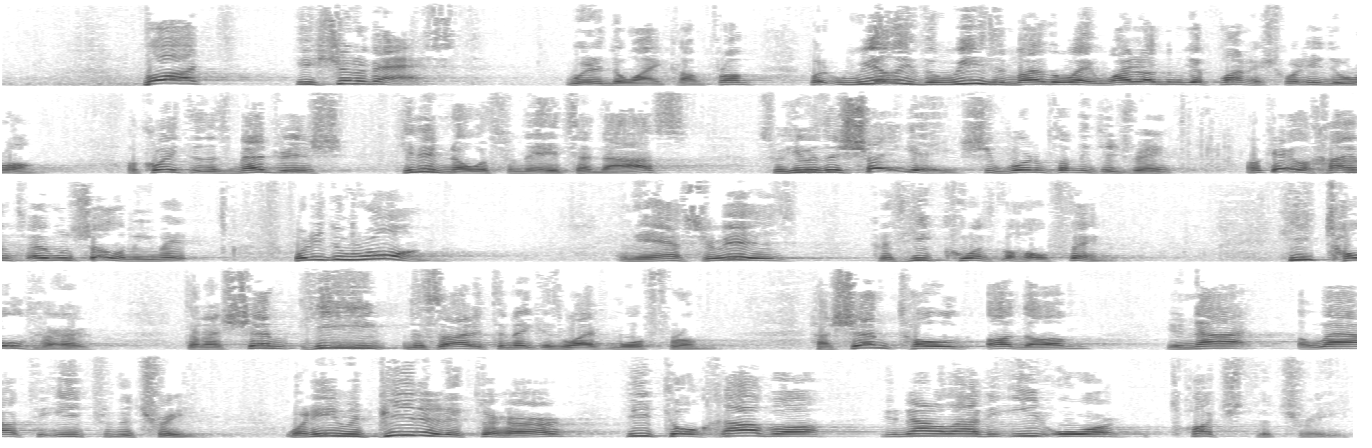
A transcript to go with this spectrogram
But he should have asked, where did the wine come from? But really the reason, by the way, why did Adam get punished? What did he do wrong? According to this medrash, he didn't know it was from the Eitz Hadas, so he was a shaygay. She brought him something to drink. Okay, l'chaim tevel shalom. He made, what did he do wrong? And the answer is, because he caused the whole thing. He told her that Hashem, he decided to make his wife more from. Hashem told Adam, you're not allowed to eat from the tree. When he repeated it to her, he told Chava, you're not allowed to eat or touch the tree.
